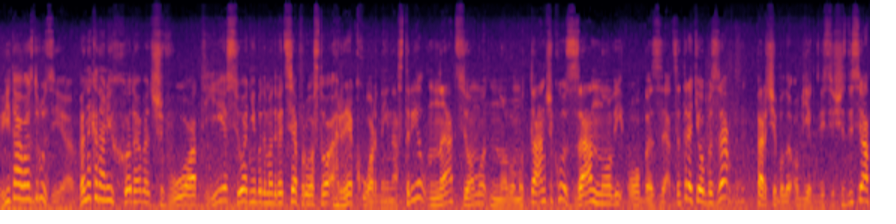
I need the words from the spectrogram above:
Вітаю вас, друзі! Ви на каналі Ходович Вот. І сьогодні будемо дивитися просто рекордний настріл на цьому новому танчику за нові ОБЗ. Це третій ОБЗ. Перші були об'єкт 260,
